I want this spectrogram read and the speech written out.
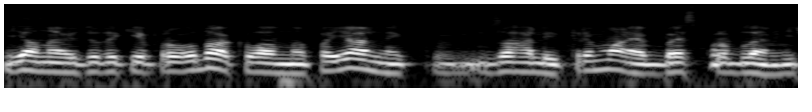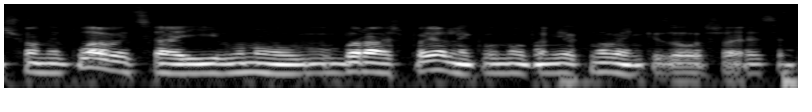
Я навіть отакі провода клав на паяльник, взагалі тримає без проблем, нічого не плавиться, і воно вбираєш паяльник, воно там як новеньке залишається.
